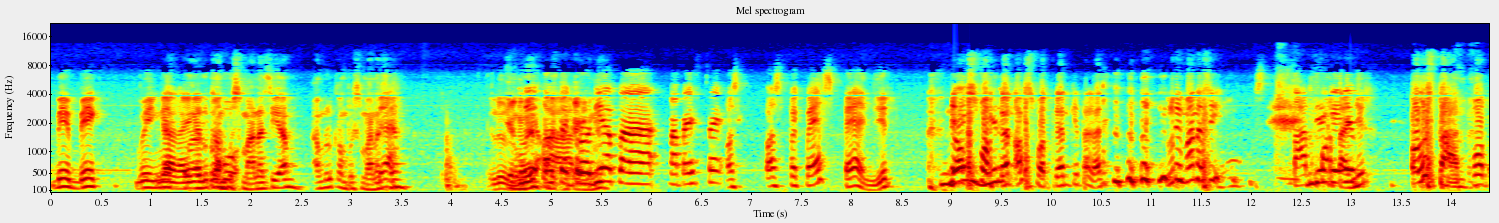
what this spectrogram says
bebek. Gue ingat. nggak ingat lu kampus mana sih, Am? Am lu kampus mana sih? Lu, Yang lu. Ospek Prodi apa Pak PSP? Os- ospek PSP anjir. Ini Oxford kan, Oxford kan kita kan. Lu di mana sih? Stanford anjir. Oh, lu Stanford.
